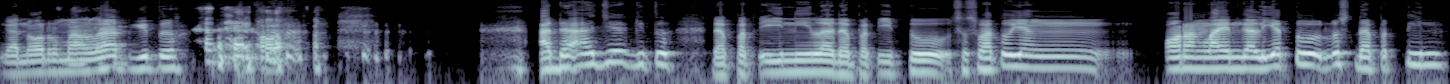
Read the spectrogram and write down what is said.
Nggak normal banget gitu. Ada aja gitu, dapat inilah, dapat itu, sesuatu yang orang lain gak lihat tuh lu dapetin.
